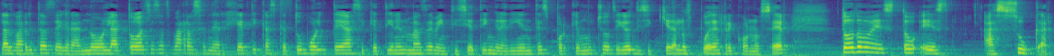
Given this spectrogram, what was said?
las barritas de granola, todas esas barras energéticas que tú volteas y que tienen más de 27 ingredientes porque muchos de ellos ni siquiera los puedes reconocer. Todo esto es azúcar.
